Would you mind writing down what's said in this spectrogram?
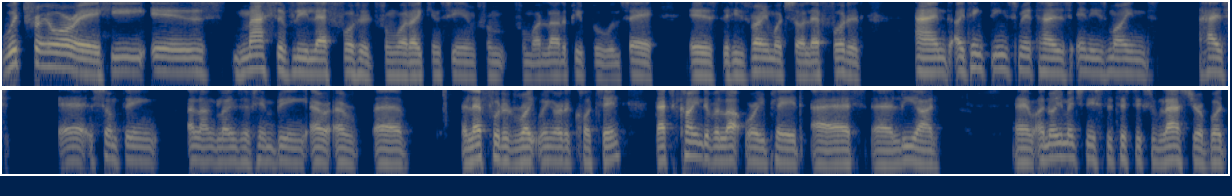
With Traore, he is massively left-footed, from what I can see, and from from what a lot of people will say is that he's very much so left-footed. And I think Dean Smith has in his mind has uh, something along the lines of him being a, a, a a left-footed right winger that cuts in. That's kind of a lot where he played at uh, Lyon. Um, I know you mentioned these statistics from last year, but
